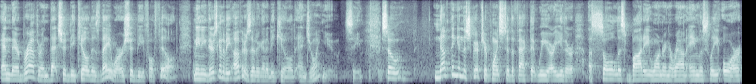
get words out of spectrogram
and their brethren that should be killed as they were should be fulfilled. Meaning there's going to be others that are going to be killed and join you. See? So Nothing in the scripture points to the fact that we are either a soulless body wandering around aimlessly or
